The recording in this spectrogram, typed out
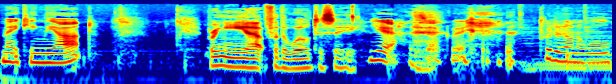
making the art. Bringing it out for the world to see. Yeah, exactly. Put it on a wall.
